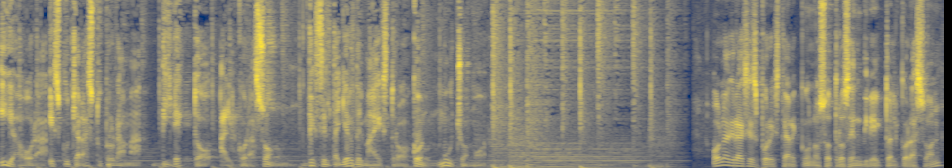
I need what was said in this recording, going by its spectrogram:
Y ahora escucharás tu programa Directo al Corazón, desde el taller del maestro, con mucho amor. Hola, gracias por estar con nosotros en Directo al Corazón.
